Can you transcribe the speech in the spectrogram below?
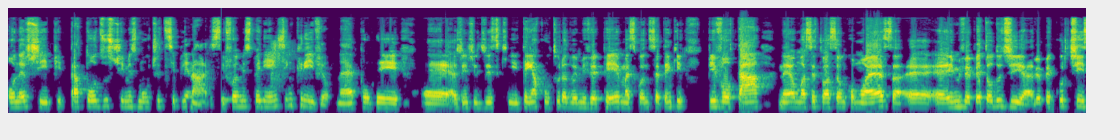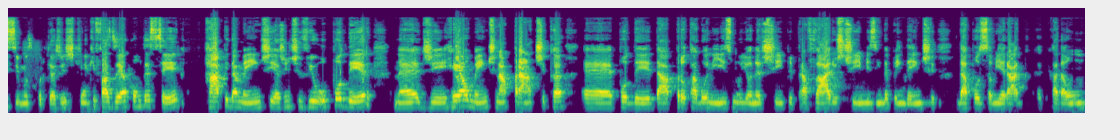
ownership para todos os times multidisciplinares. E foi uma experiência incrível, né? Poder, é, a gente diz que tem a cultura do MVP, mas quando você tem que pivotar, né, uma situação como essa, é, é MVP todo dia, MVP curtíssimos, porque a gente tinha que fazer acontecer rapidamente e a gente viu o poder né, de realmente, na prática, é, poder dar protagonismo e ownership para vários times, independente da posição hierárquica que cada um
